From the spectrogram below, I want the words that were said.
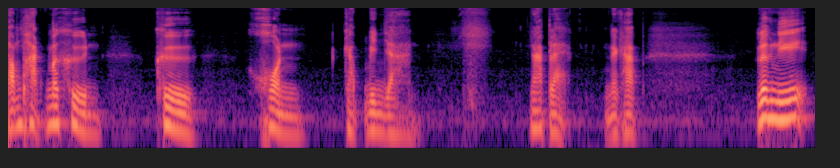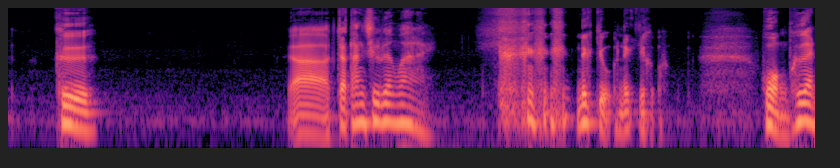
สัมผัสเมื่อคืน คือคนกับวิญญาณ น่าแปลกนะครับ เรื่องนี้คืออจะตั้งชื่อเรื่องว่าอะไร นึกอยู่นึกอยู่ห่วงเพื่อน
